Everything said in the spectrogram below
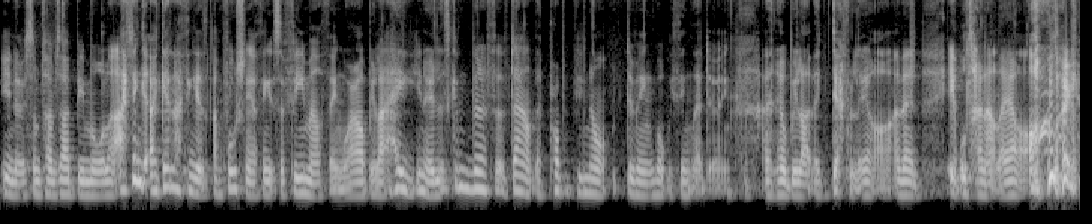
you know sometimes i'd be more like i think again i think it's unfortunately i think it's a female thing where i'll be like hey you know let's give them the benefit of doubt. They're probably not doing what we think they're doing. And then he'll be like they definitely are. And then it will turn out they are. Like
